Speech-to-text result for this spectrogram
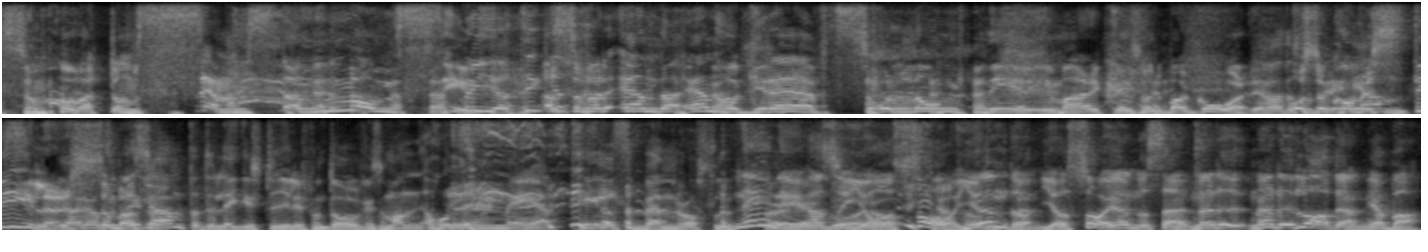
som har varit de sämsta någonsin. Jag alltså varenda en har grävt så långt ner i marken som det bara går. Det och så kommer briljant. Steelers Ja, det så som bara så, briljant att du lägger Steelers mot Dolphins. Man håller med tills Ben Roethlisberger Nej, nej, alltså jag och- sa ju ändå, jag sa ju ändå så här, när du, när du la den, jag bara,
